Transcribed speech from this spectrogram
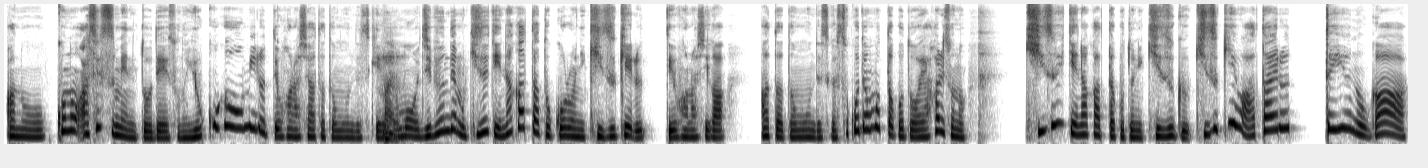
あのこのアセスメントでその横顔を見るっていうお話あったと思うんですけれども、自分でも気づいていなかったところに気づけるっていうお話があったと思うんですがそこで思ったことはやはりその気づいてなかったことに気づく気づきを与えるっていうのが、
